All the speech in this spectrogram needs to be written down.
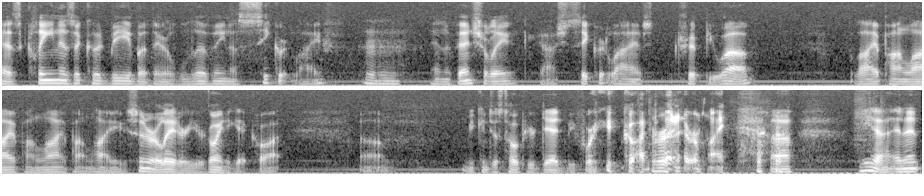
as clean as it could be, but they're living a secret life, hmm and eventually, gosh, secret lives trip you up, lie upon lie upon lie upon lie. Sooner or later, you're going to get caught. Um, you can just hope you're dead before you get caught. Right. never mind. Uh, yeah, and it,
